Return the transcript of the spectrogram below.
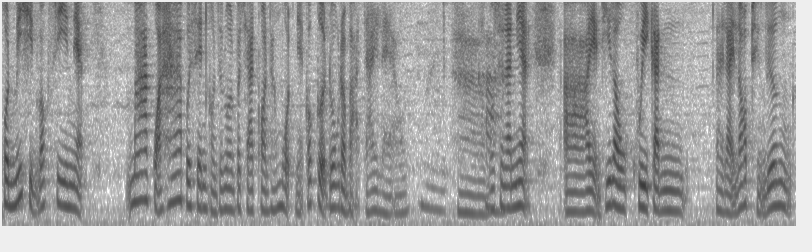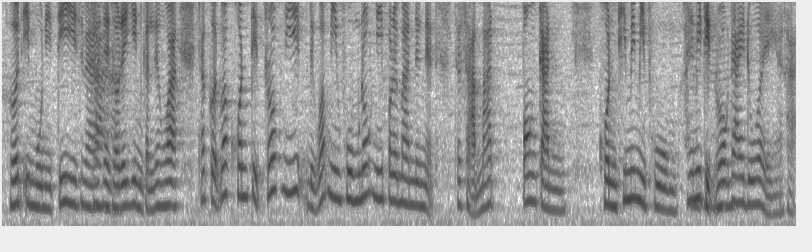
คนไม่ฉีดวัคซีนเนี่ย มากกว่า 5%ของจำนวนประชากรทั้งหมดเนี่ยก็เกิดโรคระบาดได้แล้ว เพราะฉะนั้นเนี่ยออย่างที่เราคุยกันหลาย ๆ รอบถึงเรื่อง herd immunity ใช่ไหมที่เราได้ยินกันเรื่องว่า ถ้าเกิดว่าคนติดโรคนี้ หรือว่ามีภูมิโรคนี้ปริมาณหนึ่งเนี่ยจะสามารถป้องกันคนที่ไม่มีภูมิให้ไม่ติดโรคได้ด้วยอย่างเงี้ยค่ะ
